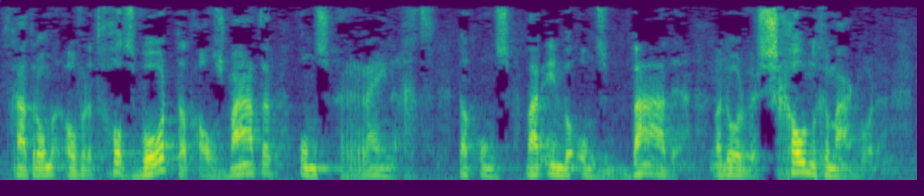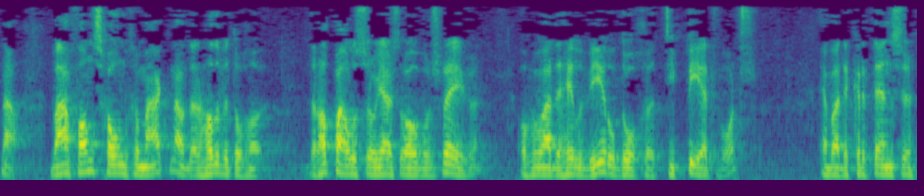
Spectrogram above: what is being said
Het gaat erom over het Gods woord dat als water ons reinigt. Dat ons, waarin we ons baden, waardoor we schoongemaakt worden. Nou, waarvan schoongemaakt? Nou, daar hadden we toch, daar had Paulus zojuist over geschreven. Over waar de hele wereld door getypeerd wordt. En waar de Cretensen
